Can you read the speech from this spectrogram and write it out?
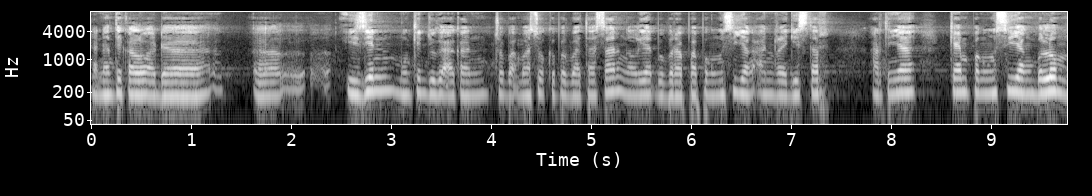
Dan nanti kalau ada uh, izin mungkin juga akan coba masuk ke perbatasan ngelihat beberapa pengungsi yang unregister artinya camp pengungsi yang belum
